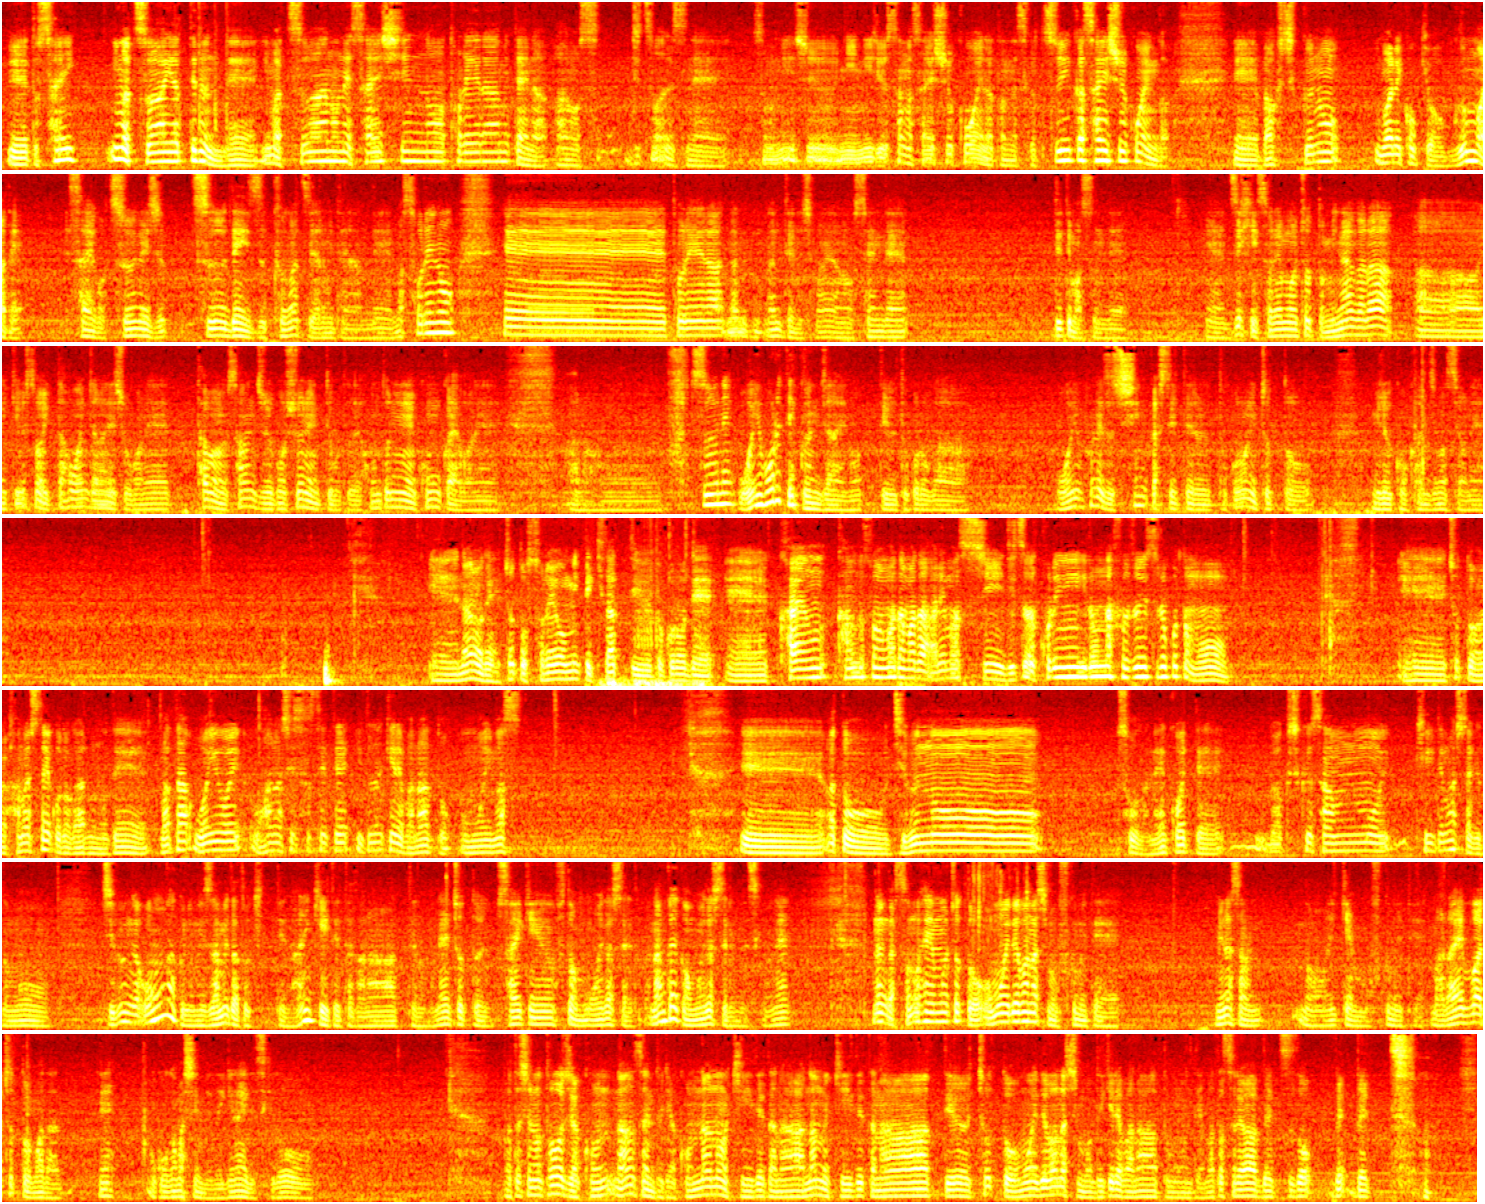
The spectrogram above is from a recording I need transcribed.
えっ、ー、と、最、今ツアーやってるんで、今ツアーのね、最新のトレーラーみたいな、あの、実はですね、その22、23が最終公演だったんですけど、追加最終公演が、えー、爆竹の生まれ故郷、群馬で、最後 2days、2days 9月やるみたいなんで、まあ、それの、えー、トレーラー、なん、なんて言うんでしょうかね、あの、宣伝、出てますんで、えー、ぜひそれもちょっと見ながら、あ行ける人は行った方がいいんじゃないでしょうかね。多分35周年ってことで、本当にね、今回はね、あのー普通ね、追い惚れていくんじゃないのっていうところが、追い惚れず進化していってるところにちょっと魅力を感じますよね。えー、なので、ちょっとそれを見てきたっていうところで、えー、感感想はまだまだありますし、実はこれにいろんな付随することも、えー、ちょっと話したいことがあるので、またおいおいお話しさせていただければなと思います。えー、あと、自分の、そうだね、こうやって、爆竹さんも聞いてましたけども、自分が音楽に目覚めた時って何聞いてたかなっていうのもね、ちょっと最近ふと思い出したりとか、何回か思い出してるんですけどね。なんかその辺もちょっと思い出話も含めて、皆さんの意見も含めて、まあライブはちょっとまだね、おこがましいんでできないですけど、私の当時はこん、何歳の時はこんなの聞いてたな、何の聞いてたなっていう、ちょっと思い出話もできればなと思うんで、またそれは別度、べ、別、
